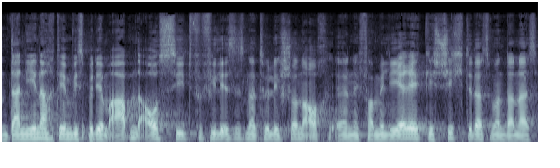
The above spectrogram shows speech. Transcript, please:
und dann je nachdem, wie es bei dir am Abend aussieht, für viele ist es natürlich schon auch eine familiäre Geschichte, dass man dann als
